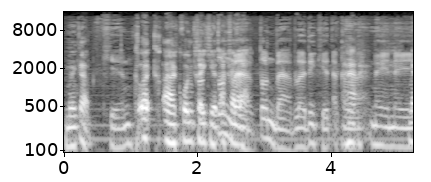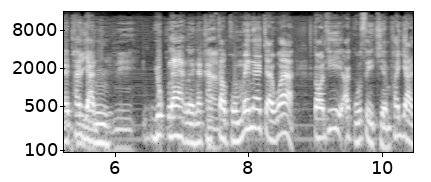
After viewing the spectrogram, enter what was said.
เหมือนกับเขียนเอ่ออ่าคนเคยเขียนต้อันกขแบระ บต้นแบบเลยที่เขียนอักขฮะระในในในพยัญชนะนี้ ยุคแรกเลยนะครับ ครับแต่ผมไม่แน่ใจว่าตอนที่อากูสีเขียนพยัน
